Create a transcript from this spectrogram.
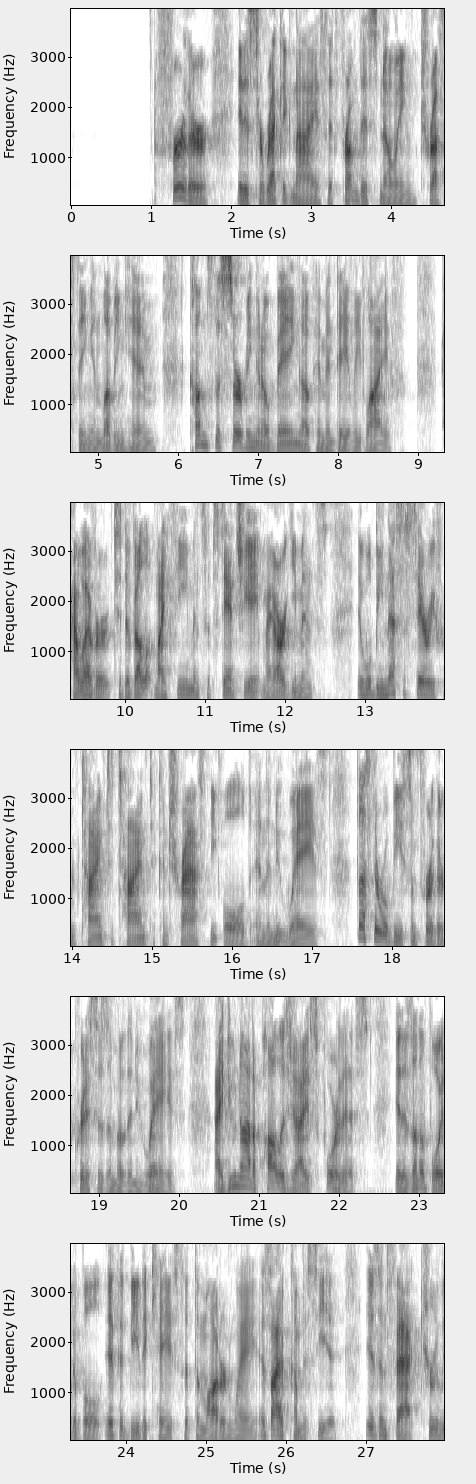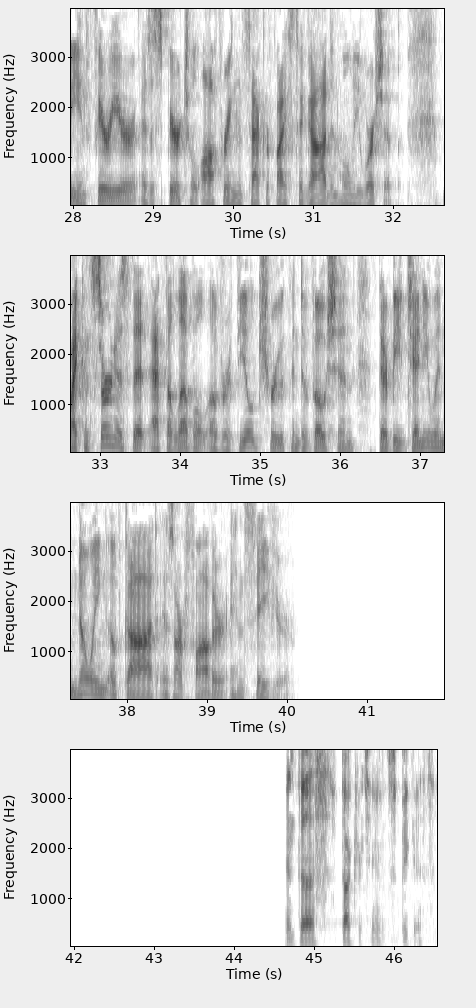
Further, it is to recognize that from this knowing, trusting, and loving Him comes the serving and obeying of Him in daily life. However, to develop my theme and substantiate my arguments, it will be necessary from time to time to contrast the old and the new ways. Thus, there will be some further criticism of the new ways. I do not apologize for this. It is unavoidable if it be the case that the modern way, as I have come to see it, is in fact truly inferior as a spiritual offering and sacrifice to God in holy worship. My concern is that at the level of revealed truth and devotion, there be genuine knowing of God as our Father and Savior. And thus, Dr. Toon speaketh.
